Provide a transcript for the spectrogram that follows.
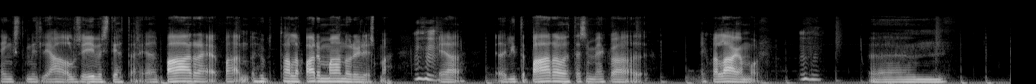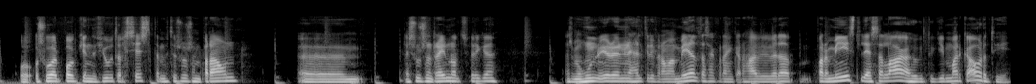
tengst millir aðalus yfirstjættar eða bara, bara tala bara um manorilisma mm -hmm. eða, eða líta bara á þetta sem eitthvað eitthva lagamál mm -hmm. um, og, og svo er bókinn The Feudal System eftir Susan Brown um, Susan Reynolds fyrir ekki þar sem hún í rauninni heldur í fram að miðaldasakfræðingar hafi verið bara mislesa lagahugdug í marga áratví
